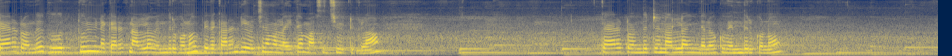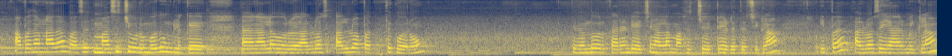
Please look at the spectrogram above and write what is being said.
கேரட் வந்து து துருவின கேரட் நல்லா வெந்திருக்கணும். இப்போ இதை கரண்டியை வச்சு நம்ம லைட்டாக மசிச்சு விட்டுக்கலாம். கேரட் வந்துட்டு நல்லா இந்த அளவுக்கு வெந்திருக்கணும். அப்போ தான் மசி மசிச்சு விடும்போது உங்களுக்கு நல்ல ஒரு அல்வா அல்வா பத்துக்கு வரும். இது வந்து ஒரு கரண்டி வச்சு நல்லா மசிச்சு விட்டு எடுத்து வச்சுக்கலாம். இப்போ அல்வா செய்ய ஆரம்பிக்கலாம்.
